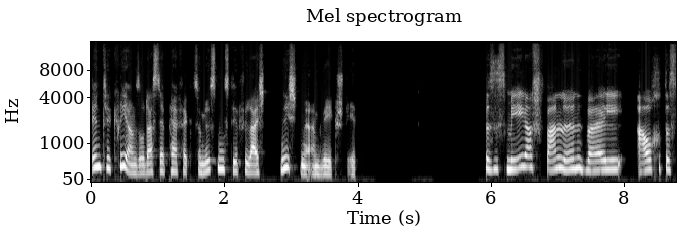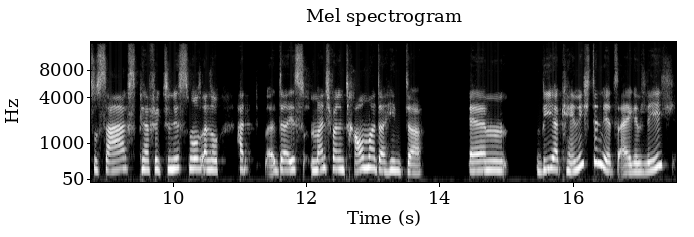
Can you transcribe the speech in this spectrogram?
integrieren, sodass der Perfektionismus dir vielleicht nicht mehr im Weg steht. Das ist mega spannend, weil auch, dass du sagst, Perfektionismus, also hat, da ist manchmal ein Trauma dahinter. Ähm, wie erkenne ich denn jetzt eigentlich,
